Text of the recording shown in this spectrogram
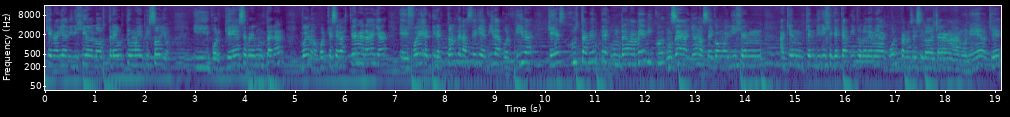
quien había dirigido los tres últimos episodios. ¿Y por qué se preguntarán? Bueno, porque Sebastián Araya eh, fue el director de la serie Vida por Vida, que es justamente un drama médico. O sea, yo no sé cómo eligen a quién, quién dirige qué capítulo de Mea Culpa, no sé si lo echarán a la moneda o qué.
